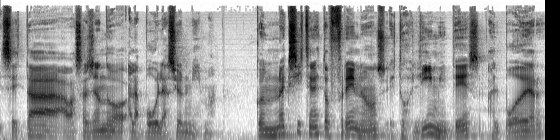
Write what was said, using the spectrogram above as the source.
se está avasallando a la población misma. Cuando no existen estos frenos, estos límites al poder,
